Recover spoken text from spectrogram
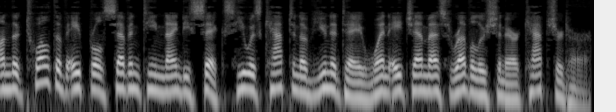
On 12 April 1796 he was captain of Unité when HMS Revolutionnaire captured her.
